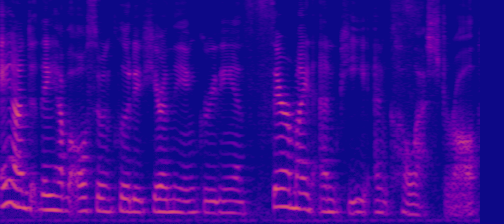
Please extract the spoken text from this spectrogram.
And they have also included here in the ingredients ceramide, NP, and cholesterol.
